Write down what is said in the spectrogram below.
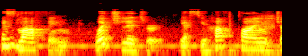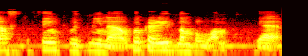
He's laughing. Which letter? Yes, you have time just to think with me now. Who can read number one? Yeah.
